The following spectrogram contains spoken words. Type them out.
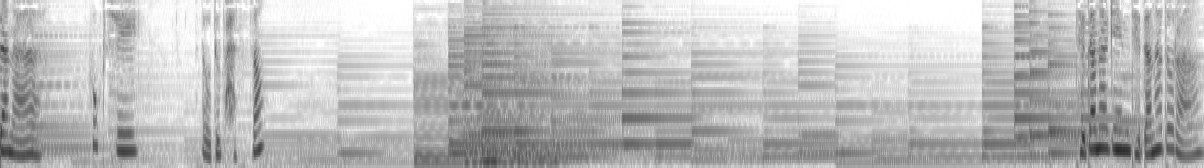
있잖아. 혹시 너도 봤어? 대단하긴 대단하더라.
